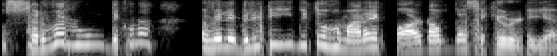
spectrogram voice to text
उस सर्वर रूम देखो ना अवेलेबिलिटी भी तो हमारा एक पार्ट ऑफ़ द सिक्योरिटी है।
